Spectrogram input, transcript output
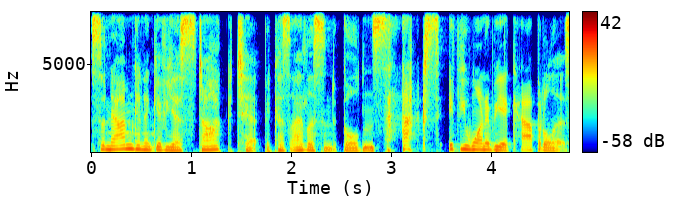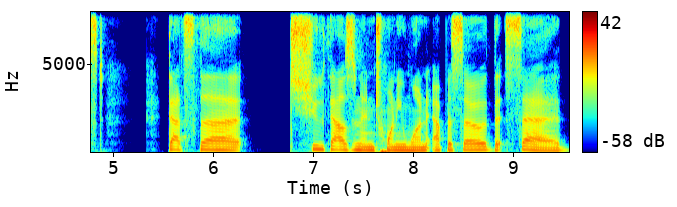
So now I'm going to give you a stock tip because I listen to Golden Sachs. If you want to be a capitalist, that's the 2021 episode that said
